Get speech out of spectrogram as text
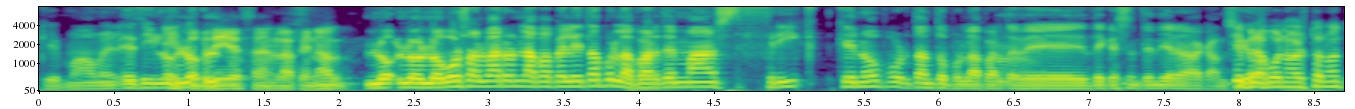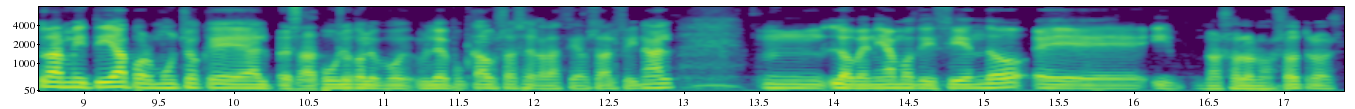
Que más o menos. Es decir, lo- Y lo- top 10 en la final. lo- los lobos salvaron la papeleta por la parte más freak que no por tanto por la parte de, de que se entendiera la Sí, canción. pero bueno, esto no transmitía por mucho que al Exacto. público le, le causase gracia. O sea, al final mm, lo veníamos diciendo eh, y no solo nosotros.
